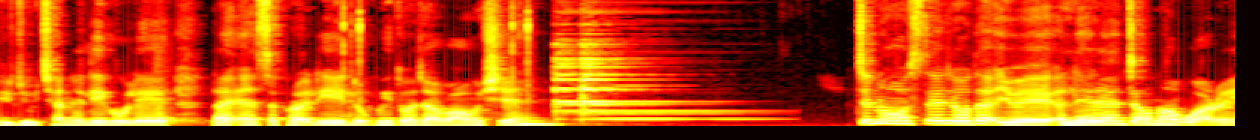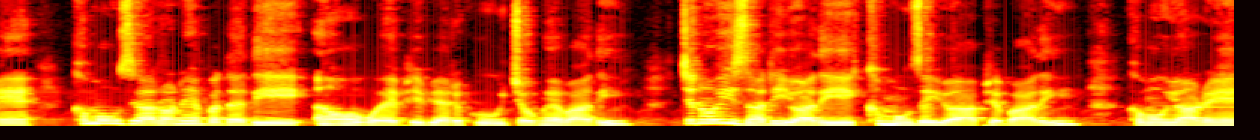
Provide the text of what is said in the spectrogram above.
YouTube channel လေးကိုလည်း like and subscribe လေးလုပ်ပေးသွားကြပါအောင်ရှင်ကျွန်တော်ဆယ်ကျော်သက်အရွယ်အလဲတန်းကျောင်းသားဘဝတွင် ခမုံဆရာတော်နှင့်ပတ်သက်သည့်အံ့ဩဖွယ်ဖြစ်ပျက်တစ်ခုကြုံခဲ့ပါသည်ကျွန်တော်၏ဇာတိရွာသည် ခမုံစိတ်ရွာဖြစ်ပါသည် ခမုံရွာတွင်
